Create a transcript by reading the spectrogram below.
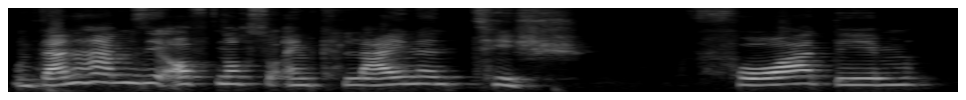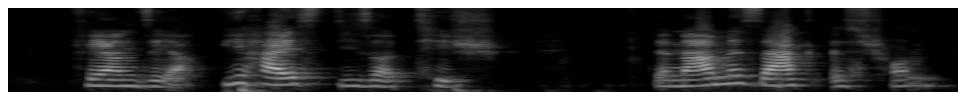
und dann haben sie oft noch so einen kleinen Tisch vor dem Fernseher. Wie heißt dieser Tisch? Der Name sagt es schon.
